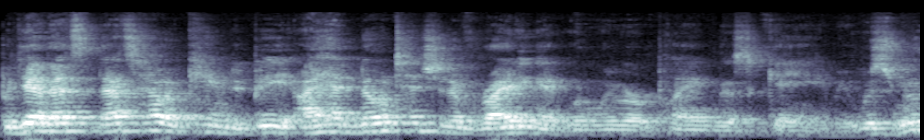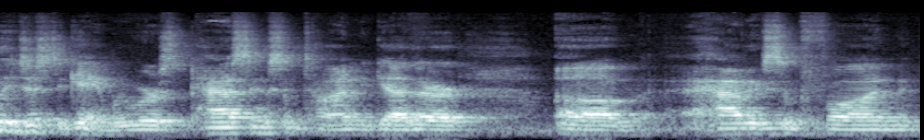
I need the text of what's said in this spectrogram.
but yeah, that's that's how it came to be. I had no intention of writing it when we were playing this game. It was really just a game. We were passing some time together, um, having some fun.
